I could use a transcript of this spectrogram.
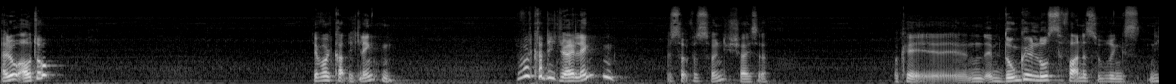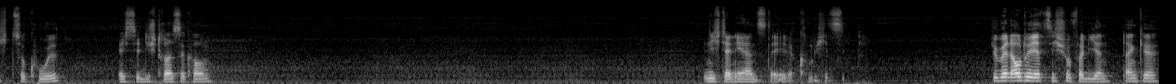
Hallo, Auto? Der wollte gerade nicht lenken. Der wollte gerade nicht lenken. Was soll, was soll denn die Scheiße? Okay, im Dunkeln loszufahren ist übrigens nicht so cool. Ich sehe die Straße kaum. Nicht dein Ernst, ey, da komme ich jetzt. Ich will mein Auto jetzt nicht schon verlieren. Danke.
